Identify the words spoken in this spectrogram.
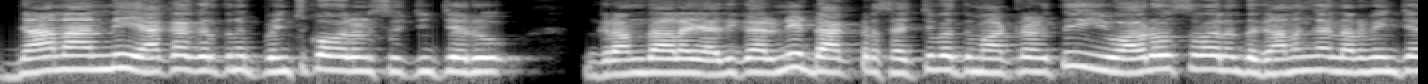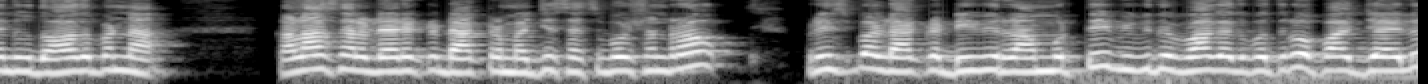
జ్ఞానాన్ని ఏకాగ్రతను పెంచుకోవాలని సూచించారు. గ్రంథాలయ అధికారిని డాక్టర్ సత్యవతి మాట్లాడుతూ ఈ వారోత్సవాలు ఇంత ఘనంగా నిర్వహించేందుకు దోహదపడిన కళాశాల డైరెక్టర్ డాక్టర్ మధ్య శశిభూషణ్ రావు ప్రిన్సిపల్ డాక్టర్ డివి రామ్మూర్తి వివిధ విభాగ అధిపతులు ఉపాధ్యాయులు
